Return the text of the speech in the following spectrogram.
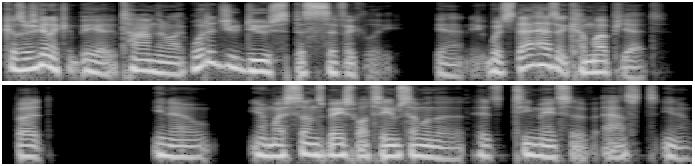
Because there's going to be a time they're like, "What did you do specifically?" Yeah, which that hasn't come up yet, but you know, you know, my son's baseball team, some of the his teammates have asked, you know,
